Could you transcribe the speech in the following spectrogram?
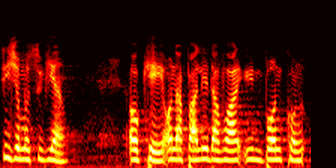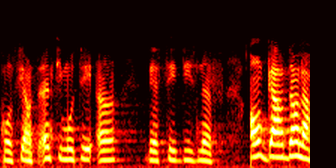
si je me souviens. Ok, on a parlé d'avoir une bonne conscience. 1 Timothée 1, verset 19. En gardant la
